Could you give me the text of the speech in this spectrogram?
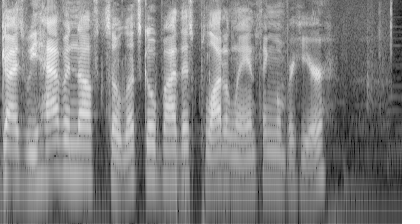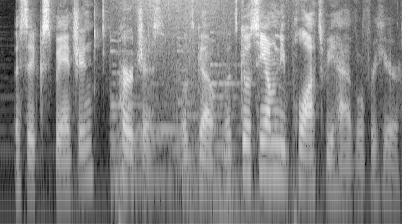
Guys, we have enough, so let's go buy this plot of land thing over here. This expansion. Purchase. Let's go. Let's go see how many plots we have over here.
